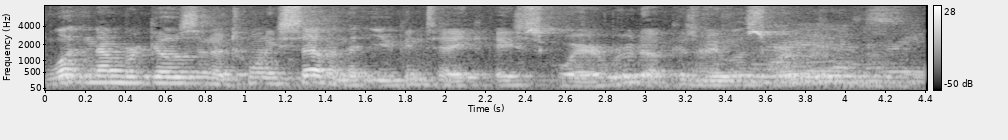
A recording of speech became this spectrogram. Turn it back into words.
what number goes into 27 that you can take a square root of? Because we have a square root.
